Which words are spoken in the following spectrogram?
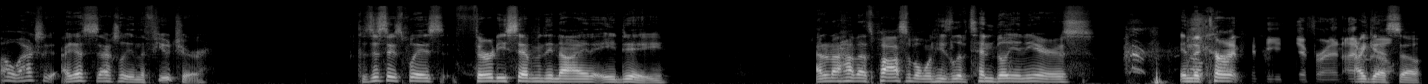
oh actually I guess it's actually in the future. Because this takes place 3079 AD I don't know how that's possible when he's lived 10 billion years in the current different. I, I, guess so.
